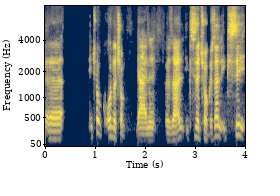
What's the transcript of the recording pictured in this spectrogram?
Ee, çok o da çok yani özel. İkisi de çok özel. İkisini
